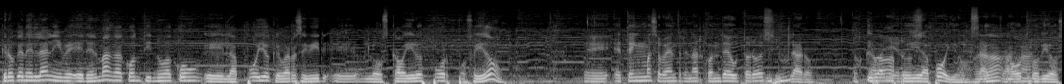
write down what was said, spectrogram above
creo que en el anime, en el manga continúa con eh, el apoyo que va a recibir eh, los caballeros por Poseidón. Eh, Etenma se va a entrenar con Deuteros y claro, los Y van a caballeros- pedir apoyo, Exacto, ¿verdad? A otro dios.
